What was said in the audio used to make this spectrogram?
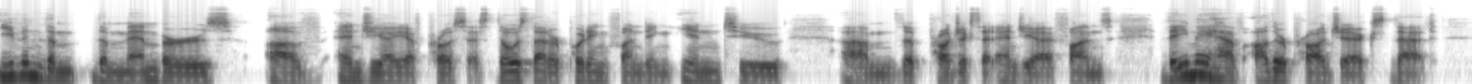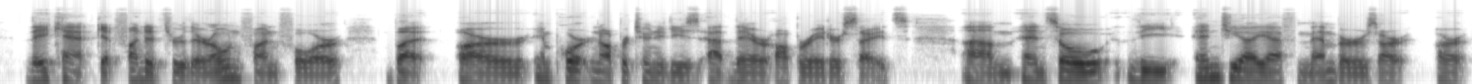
even the, the members of NGIF process, those that are putting funding into um, the projects that NGI funds, they may have other projects that they can't get funded through their own fund for, but are important opportunities at their operator sites. Um, and so the NGIF members are, are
